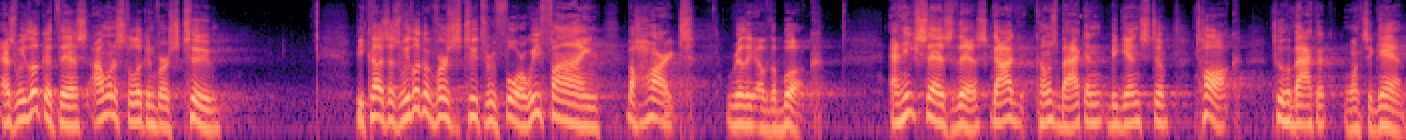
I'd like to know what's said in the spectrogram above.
as we look at this, I want us to look in verse 2 because as we look at verses two through four, we find the heart really of the book. And he says this God comes back and begins to talk to Habakkuk once again.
